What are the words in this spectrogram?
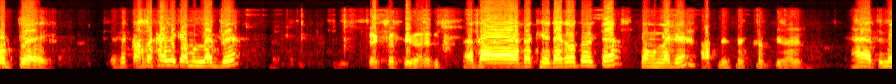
করতে হয়? এটা কাঁচা খাইলে কেমন লাগবে? চেক করতে পারেন। এটা এটা খেয়ে দেখো তো একটা কেমন লাগে? আপনি চেক করতে পারেন। হ্যাঁ তুমি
